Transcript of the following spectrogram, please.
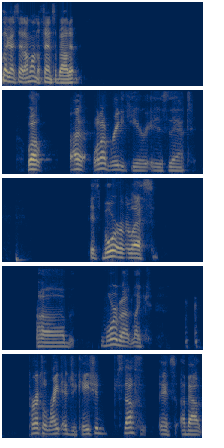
Like I said, I'm on the fence about it. Well, I, what I'm reading here is that it's more or less uh, more about like parental right education stuff. It's about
